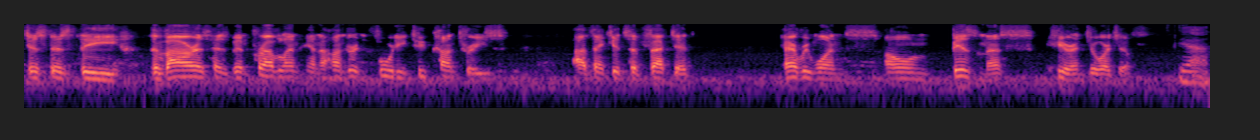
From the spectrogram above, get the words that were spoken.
just as the, the virus has been prevalent in 142 countries, I think it's affected everyone's own business here in Georgia. Yeah.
